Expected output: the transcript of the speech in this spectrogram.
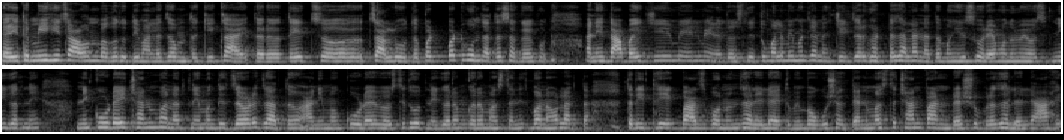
तर इथं मीही चाळून बघत होते मला जमतं की काय तर तेच चालू होतं. पटपट होऊन जातं सगळ्याकडून. आणि दाबायची मेन मेहनत असते. तुम्हाला मी म्हटलं ना चीक जर घट्ट झाला ना तर मग हे सोऱ्यामधून व्यवस्थित निघत नाही. आणि कुरडई छान बनत नाही मग ते जड जातं आणि मग कुड्या व्यवस्थित होत नाही. गरम गरम असतानाच बनावं लागतं. तर इथे एक बाज बनून झालेली आहे तुम्ही बघू शकता. आणि मस्त छान पांढऱ्या शुभ्र झालेल्या आहे.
